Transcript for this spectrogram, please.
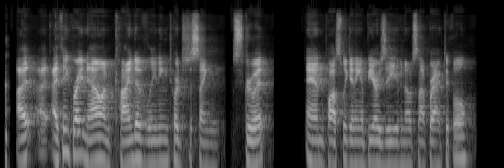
I, I, I think right now I'm kind of leaning towards just saying screw it and possibly getting a BRZ, even though it's not practical.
